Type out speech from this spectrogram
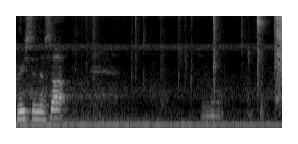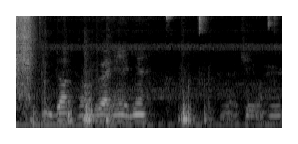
Greasing this up. Duck, I'll be back in again. Got a cable here.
